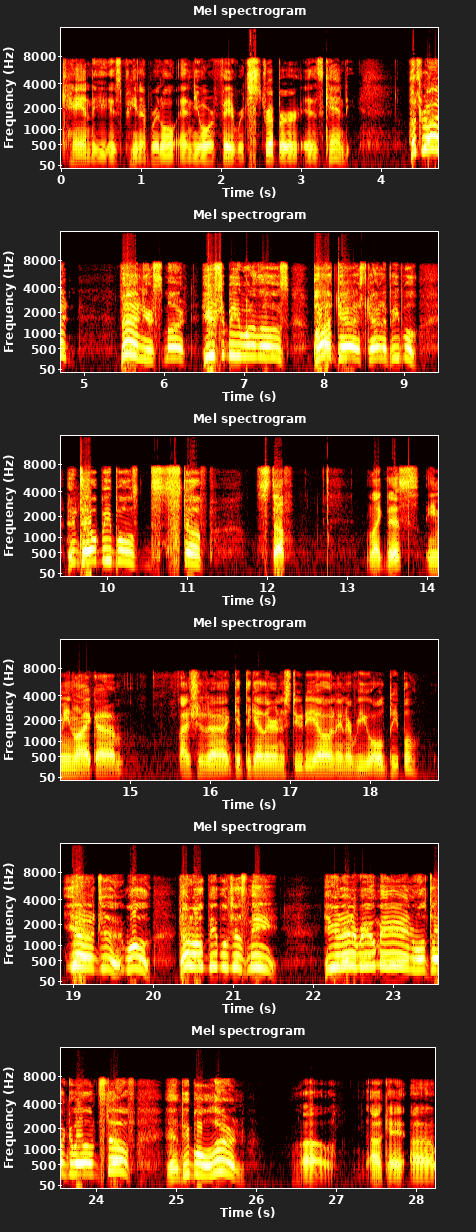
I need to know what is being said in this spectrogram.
candy is peanut brittle, and your favorite stripper is candy. That's right. Man, you're smart. You should be one of those podcast kind of people and tell people stuff. Stuff like this? You mean like um, I should uh, get together in a studio and interview old people? Yeah, ju- well, not old people, just me. You can interview me and we'll talk about stuff and people will learn. Oh, okay. Uh,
